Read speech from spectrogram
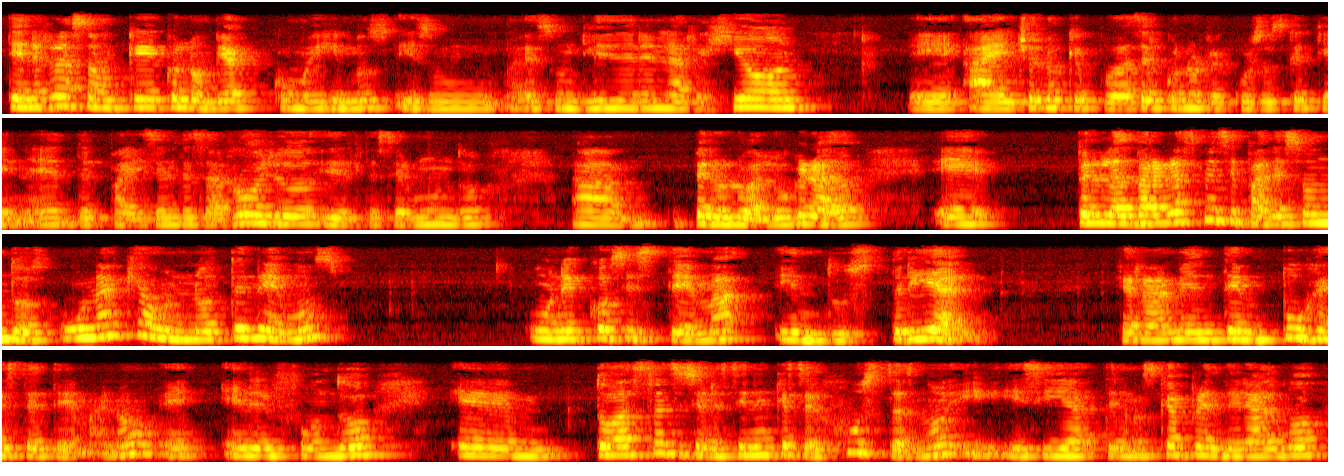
Tienes razón que Colombia, como dijimos, es un, es un líder en la región, eh, ha hecho lo que puede hacer con los recursos que tiene del país en desarrollo y del tercer mundo, pero lo ha logrado. Eh, pero las barreras principales son dos. Una que aún no tenemos un ecosistema industrial que realmente empuje este tema, ¿no? En, el fondo, em, todas transiciones tienen que ser justas, ¿no? Y, si ya tenemos que aprender algo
